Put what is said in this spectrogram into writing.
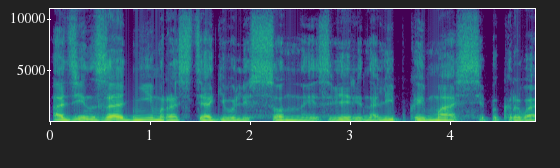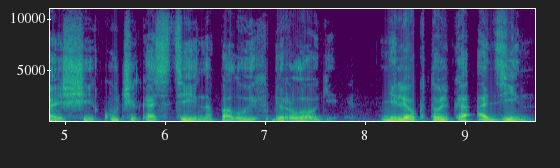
Один за одним растягивались сонные звери на липкой массе, покрывающей кучи костей на полу их берлоги. Не лег только один.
